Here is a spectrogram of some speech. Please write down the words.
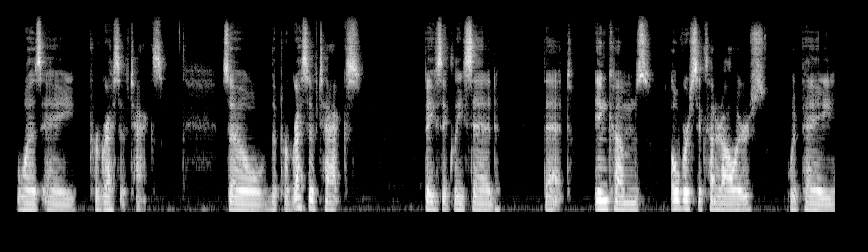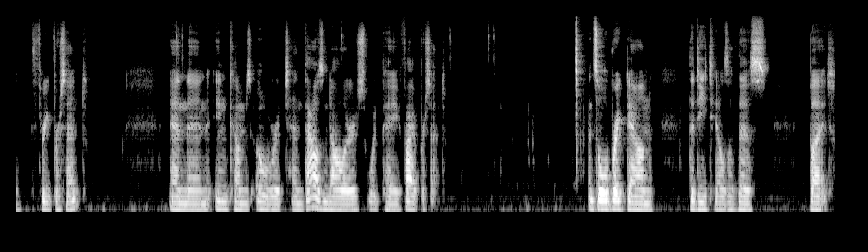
was a progressive tax. So the progressive tax basically said that incomes over $600 would pay 3%, and then incomes over $10,000 would pay 5%. And so we'll break down the details of this, but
